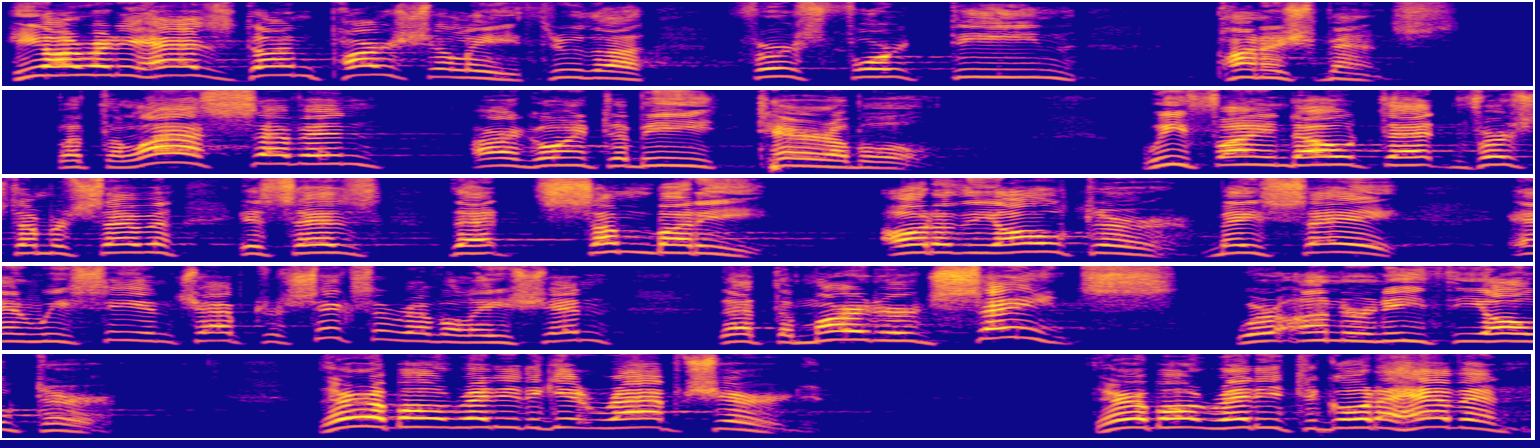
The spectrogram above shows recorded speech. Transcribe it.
He already has done partially through the first 14 punishments, but the last seven are going to be terrible. We find out that in verse number seven, it says that somebody out of the altar may say, and we see in chapter 6 of Revelation that the martyred saints were underneath the altar. They're about ready to get raptured, they're about ready to go to heaven.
